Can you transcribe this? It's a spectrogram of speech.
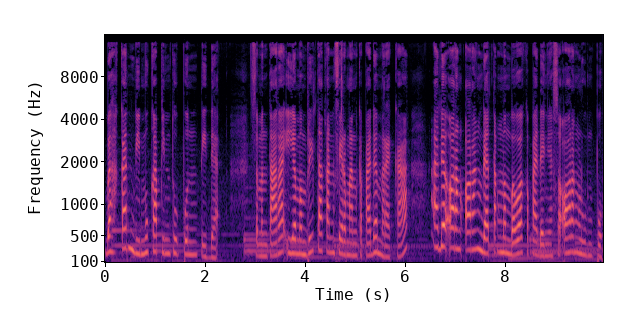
bahkan di muka pintu pun tidak. Sementara ia memberitakan firman kepada mereka, ada orang-orang datang membawa kepadanya seorang lumpuh,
